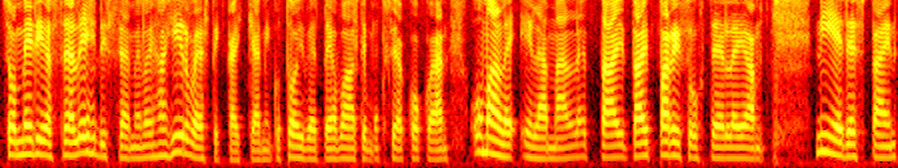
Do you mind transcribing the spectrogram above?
se on mediassa ja lehdissä, ja meillä on ihan hirveästi kaikkia niin kuin toiveita ja vaatimuksia koko ajan omalle elämälle tai, tai parisuhteelle ja niin edespäin.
